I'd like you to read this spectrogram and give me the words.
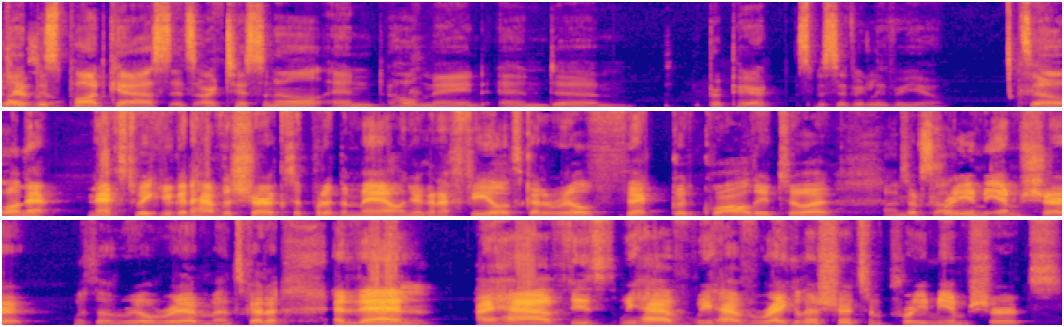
like this podcast, it's artisanal and homemade and um, prepared specifically for you. So Well, ne- next week you're gonna have the shirt I put it in the mail, and you're gonna feel it's got a real thick, good quality to it. I'm it's a excited. premium shirt with a real rim, and it's got a. And then I have these. We have we have regular shirts and premium shirts.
